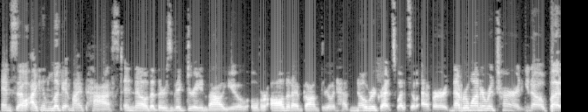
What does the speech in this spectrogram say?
And so I can look at my past and know that there's victory and value over all that I've gone through and have no regrets whatsoever. Never want to return, you know, but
